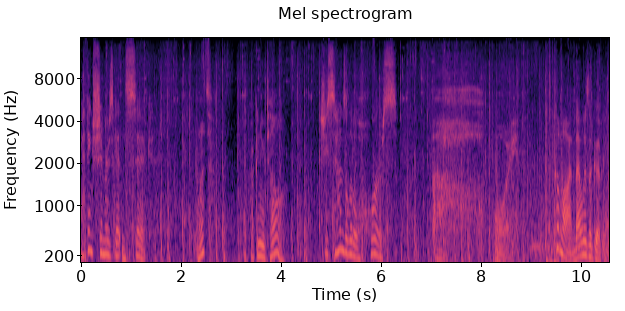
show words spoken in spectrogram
I think Shimmer's getting sick. What? How can you tell? She sounds a little hoarse. Oh, boy. Come on, that was a good one.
